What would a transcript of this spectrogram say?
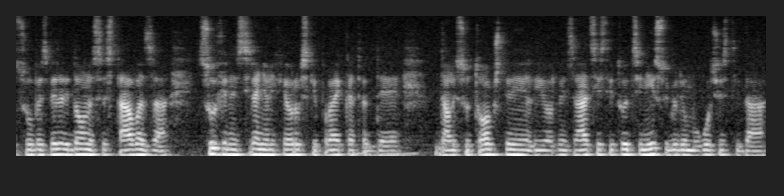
su obezbedili dovoljno sestava za sufinansiranje onih evropskih projekata gde da li su to opštine ili organizacije, institucije nisu bili u mogućnosti da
